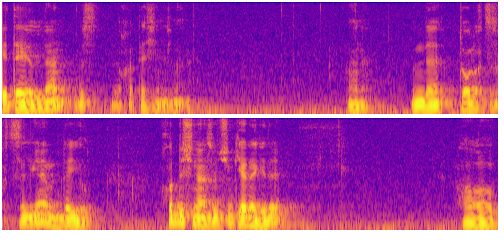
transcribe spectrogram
detaildan biz bu yoqqa tashlaymiz mana. Mana bunda to'liq chiziq chizilgan bunda yo'q. Xuddi shu narsa uchun kerak edi. Ho'p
